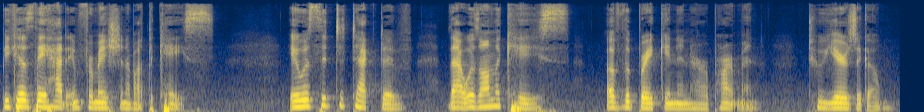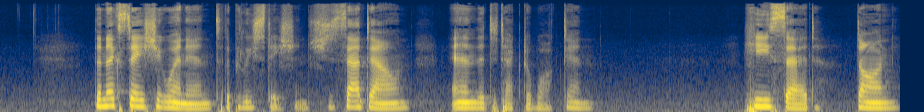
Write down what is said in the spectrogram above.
because they had information about the case. It was the detective that was on the case of the break in in her apartment two years ago. The next day, she went in to the police station. She sat down, and the detective walked in. He said, Dawn,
